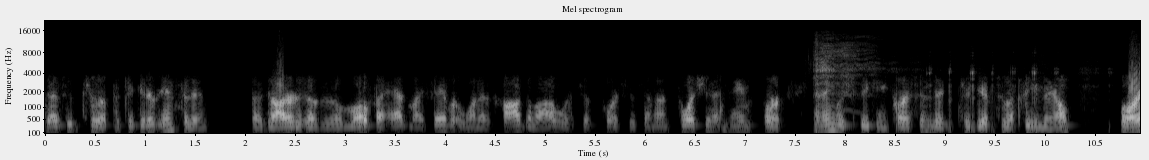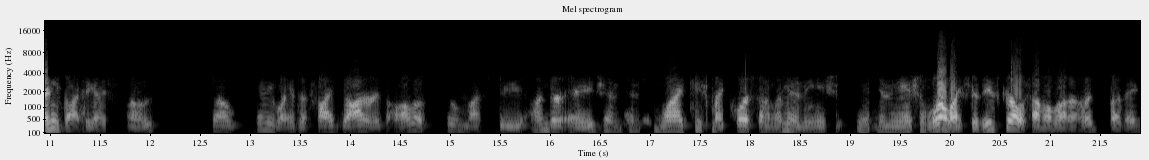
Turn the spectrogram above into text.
does it through a particular incident. The daughters of the had my favorite one is Hoglah, which of course is an unfortunate name for an English speaking person to, to give to a female or anybody, I suppose. So anyway, the five daughters, all of whom must be underage, and, and when I teach my course on women in the ancient, in the ancient world, I say these girls have a lot of chutzpah. They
